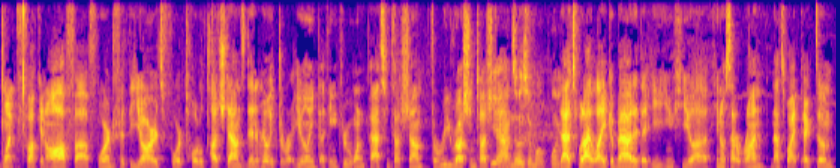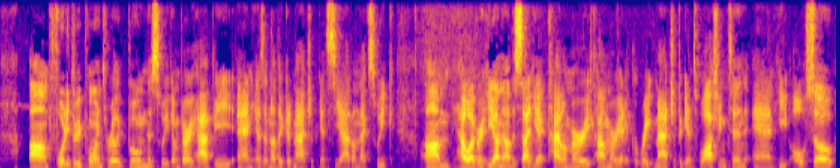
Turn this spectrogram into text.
went fucking off. Uh, 450 yards, four total touchdowns. Didn't really throw. He only I think he threw one passing touchdown, three rushing touchdowns. Yeah, and those are more points. That's what I like about it. That he he uh, he knows how to run. That's why I picked him. Um, 43 points, really boom this week. I'm very happy, and he has another good matchup against Seattle next week. Um, however, he on the other side, he had Kyler Murray. Kyler Murray had a great matchup against Washington, and he also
